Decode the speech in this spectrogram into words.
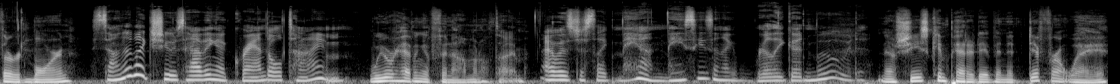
third born. Sounded like she was having a grand old time. We were having a phenomenal time. I was just like, man, Maisie's in a really good mood. Now, she's competitive in a different way,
